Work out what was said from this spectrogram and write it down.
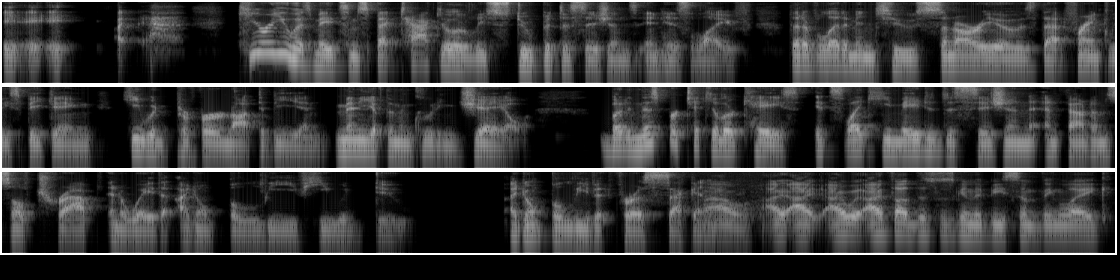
it, it, it I, Kiryu has made some spectacularly stupid decisions in his life that have led him into scenarios that, frankly speaking, he would prefer not to be in, many of them including jail. But in this particular case, it's like he made a decision and found himself trapped in a way that I don't believe he would do. I don't believe it for a second. Wow, I I, I, w- I thought this was going to be something like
